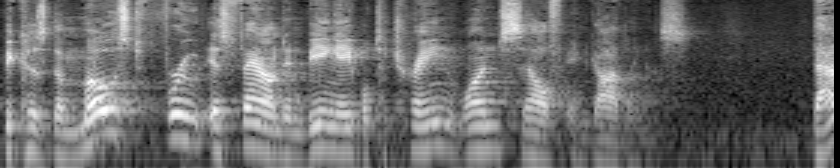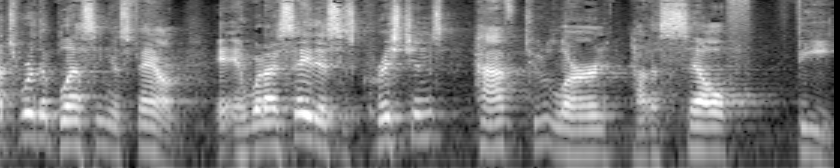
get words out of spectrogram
because the most fruit is found in being able to train oneself in godliness. That's where the blessing is found. And what I say this is Christians have to learn how to self feed.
